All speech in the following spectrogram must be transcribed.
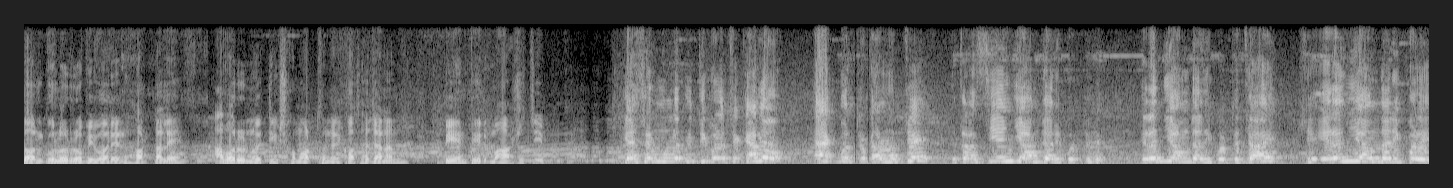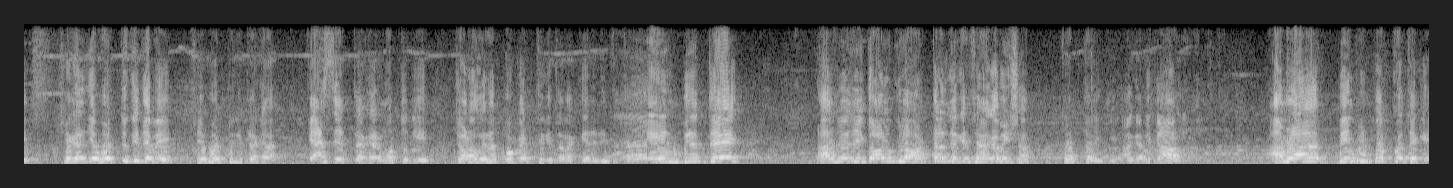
দলগুলোর রবিবারের হরতালে আবারও নৈতিক সমর্থনের কথা জানান বিএনপির মহাসচিব। গ্যাসের মূল্য বৃদ্ধি করেছে কেন? একমাত্র কারণ হচ্ছে যে তারা সিএনজি আমদানি করতে এলএনজি আমদানি করতে চায়। সে এলএনজি আমদানি করে সেখানে যে ভর্তুকি দেবে সেই ভর্তুকি টাকা গ্যাসের টাকার মধ্য দিয়ে জনগণের পকেট থেকে তারা কেড়ে নিতে চায়। এর বিরুদ্ধে রাজনৈতিক দলগুলো হরতাল দেখেছে আগামী সাত সাত তারিখে আগামীকাল। আমরা বিএনপির পক্ষ থেকে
